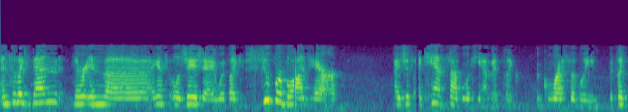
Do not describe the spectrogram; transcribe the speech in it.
and so like then they're in the I guess well JJ with like super blonde hair. I just I can't stop looking at it. It's like aggressively. It's like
